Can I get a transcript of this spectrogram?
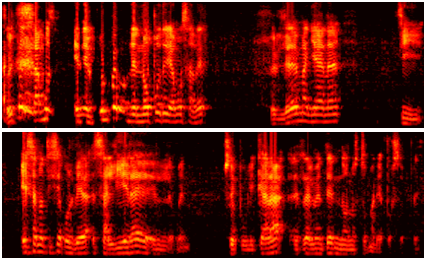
ahorita estamos en el punto donde no podríamos saber. Pero el día de mañana, si esa noticia volviera, saliera, el, bueno, se publicara, eh, realmente no nos tomaría por sorpresa.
